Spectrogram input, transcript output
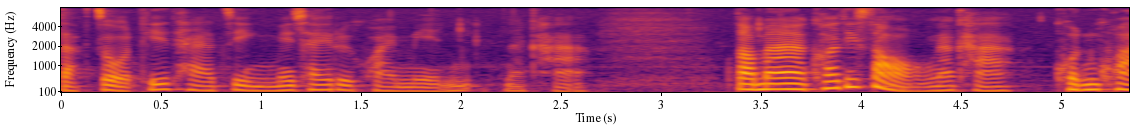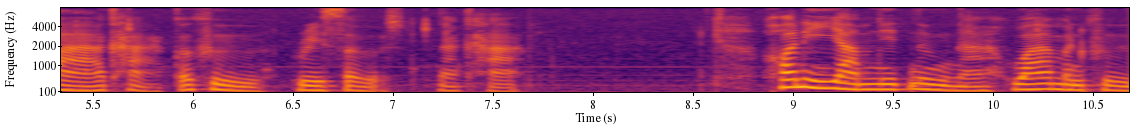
จากโจทย์ที่แท้จริงไม่ใช่ requirement นะคะ ต่อมาข้อที่2นะคะ ค้นคว้าค่ะ ก็คือ research นะคะข้อนี้ย้ำนิดนึงนะ ว่ามันคือ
